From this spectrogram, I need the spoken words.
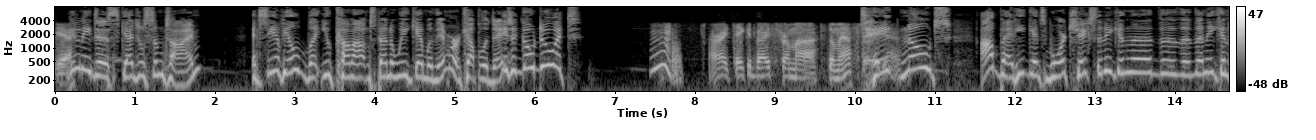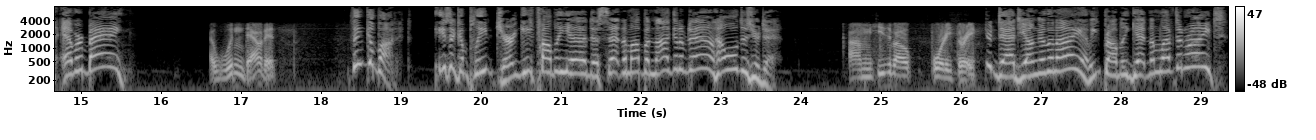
Yeah. You need to schedule some time and see if he'll let you come out and spend a weekend with him or a couple of days and go do it. Hmm. All right, take advice from uh, the master. Take yeah. notes. I'll bet he gets more chicks than he can uh, the, the, than he can ever bang. I wouldn't doubt it. Think about it. He's a complete jerk. He's probably uh, just setting him up and knocking him down. How old is your dad? Um, he's about 43. Your dad's younger than I am. He's probably getting them left and right.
